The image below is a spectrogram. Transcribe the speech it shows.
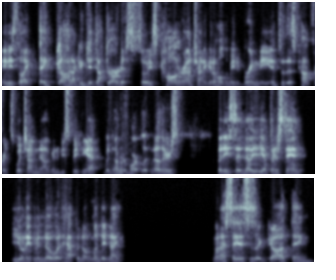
And he's like, thank God I can get Dr. Ardis. So he's calling around trying to get a hold of me to bring me into this conference, which I'm now going to be speaking at with Dr. Bartlett and others. But he said, no, you have to understand, you don't even know what happened on Monday night. When I say this is a God thing,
